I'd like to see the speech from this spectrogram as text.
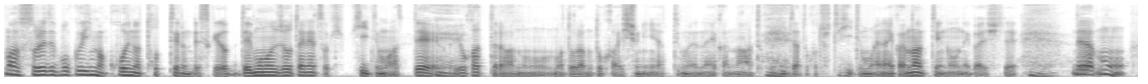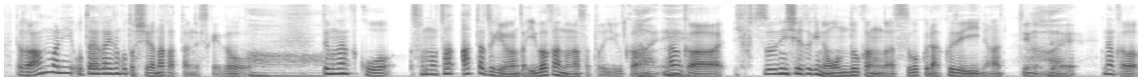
まあそれで僕今こういうの撮ってるんですけどデモの状態のやつを聞いてもらって、ええ。よかったらあの、まあ、ドラムとか一緒にやってもらえないかなとか、ええ。ギターとかちょっと弾いてもらえないかなっていうのをお願いして。えでもうだからあんまりお互いのこと知らなかったんですけどああでもなんかこうそのた会った時のなんか違和感のなさというか、はいええ。なんか普通にしてる時の温度感がすごく楽でいいなっていうので、はい。なんか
